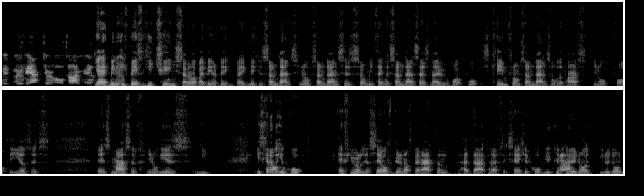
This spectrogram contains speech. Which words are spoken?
movie actor of all time. Really. Yeah, I mean, he's basically he changed cinema by being a big by making Sundance. You know, Sundance is. I mean, think what Sundance is now. What what came from Sundance over the past you know forty years. It's it's massive. You know, he is he he's kind of what you hoped if you were yourself good enough to be an actor and had that kind of success. You'd hope you could Yeah. do. You know, you know, don't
